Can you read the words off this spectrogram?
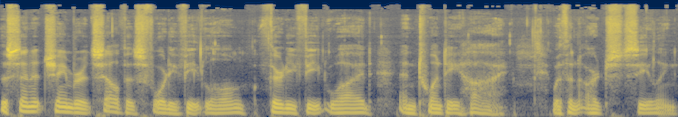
The Senate chamber itself is 40 feet long, 30 feet wide, and 20 high, with an arched ceiling.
